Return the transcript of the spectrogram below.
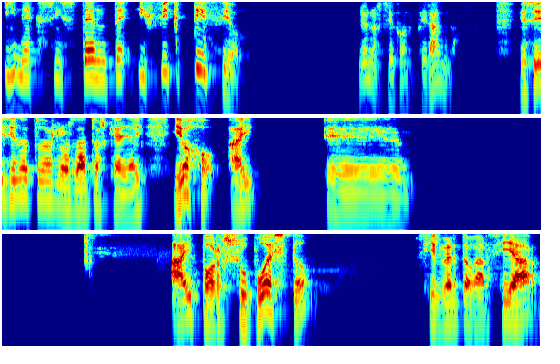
inexistente y ficticio. Yo no estoy conspirando. Estoy diciendo todos los datos que hay ahí. Y ojo, hay, eh, hay por supuesto, Gilberto García,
